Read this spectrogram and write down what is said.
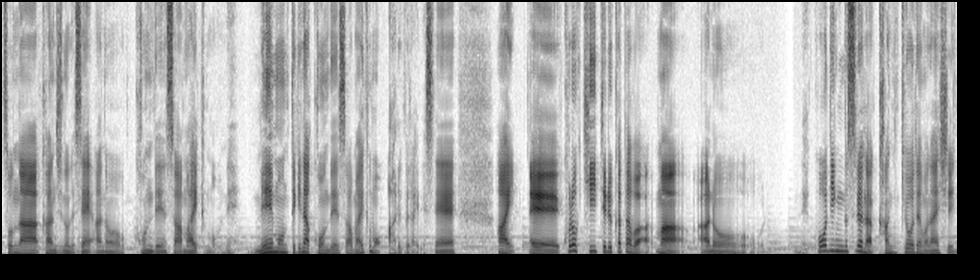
そんな感じのですね、あの、コンデンサーマイクもね、名門的なコンデンサーマイクもあるぐらいですね。はい。えー、これを聞いてる方は、まあ、あの、レコーディングするような環境でもないし、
